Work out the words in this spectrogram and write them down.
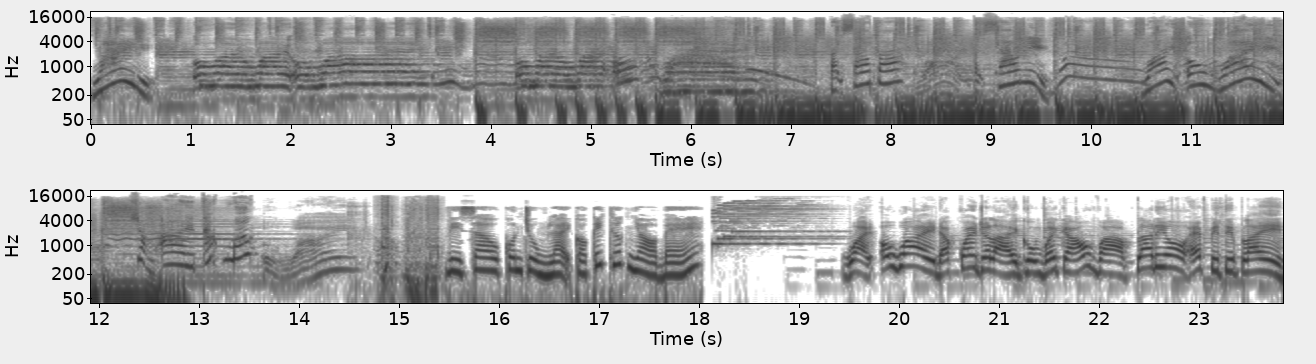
Why? Oh why oh why oh why Oh why oh why oh why Tại sao ta? Tại sao nhỉ? Why oh why? Chẳng ai thắc mắc. Oh, why? Vì sao côn trùng lại có kích thước nhỏ bé? Why Oh Why đã quay trở lại cùng với Cáo và Pladio FPT Play.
